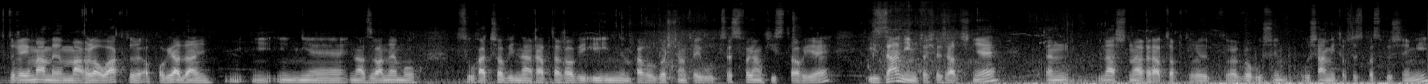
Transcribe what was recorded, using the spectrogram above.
w której mamy Marlowa, który opowiada i- i nie nazwanemu słuchaczowi, narratorowi i innym paru gościom tej łódce swoją historię i zanim to się zacznie, ten nasz narrator, który, którego uszy, uszami to wszystko słyszymy,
